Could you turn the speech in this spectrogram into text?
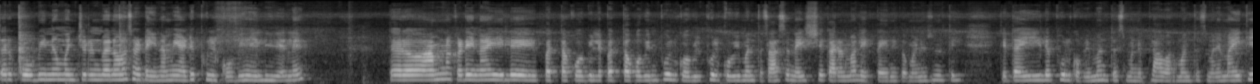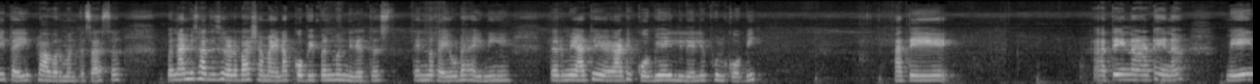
तर कोबीनं मंचुरियन बनवण्यासाठी ना मी आधी फुलकोबी हे लिहिलेले. तर आमनाकडे ना येले पत्ताकोबीले पत्ताकोबी आणि फुलकोबी. फुलकोबी म्हणतात असं नाही शे कारण मला एक ताईने कमेंट नव्हती की ताई येले फुलकोबी म्हणतस म्हणे फ्लावर म्हणतस म्हणे. माहिती आहे ताई फ्लावर म्हणतस असं. पण आम्ही साधी सरळ भाषा माही ना कोबी पण म्हणली येतच त्यांना काही एवढं आहे नाही तर मी आठे आठे कोबी आहे लिहिलेले फुलकोबी. आते आता ना आठ आहे ना मी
